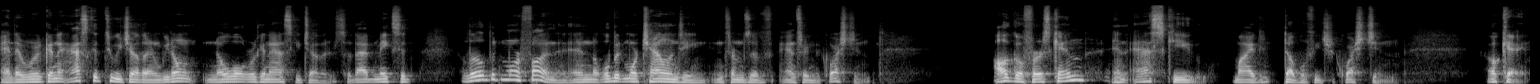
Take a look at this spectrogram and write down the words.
and then we're going to ask it to each other and we don't know what we're going to ask each other. So that makes it a little bit more fun and a little bit more challenging in terms of answering the question. I'll go first ken and ask you my double feature question. Okay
